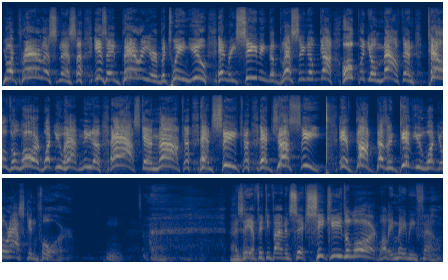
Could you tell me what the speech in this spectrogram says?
Your prayerlessness uh, is a barrier between you and receiving the blessing of God. Open your mouth and tell the Lord what you have need of. Ask and knock uh, and seek uh, and just see if God doesn't give you what you're asking for. Hmm. Isaiah 55 and 6 Seek ye the Lord while he may be found,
